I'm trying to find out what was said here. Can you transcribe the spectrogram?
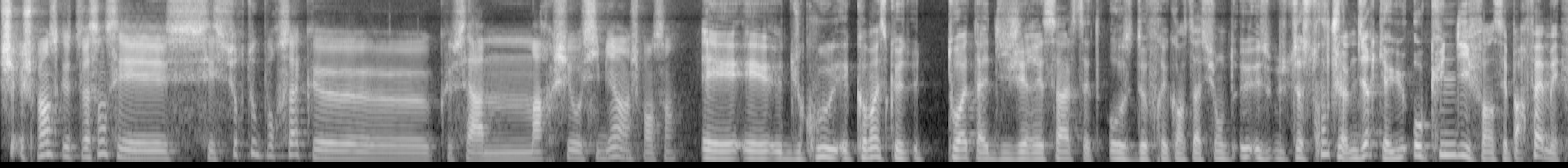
je, je pense que de toute façon, c'est surtout pour ça que, que ça a marché aussi bien, je pense. hein. Et, et du coup, comment est-ce que toi, t'as digéré ça, cette hausse de fréquentation? Euh, Ça se trouve, tu vas me dire qu'il n'y a eu aucune diff, hein, c'est parfait, mais tu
